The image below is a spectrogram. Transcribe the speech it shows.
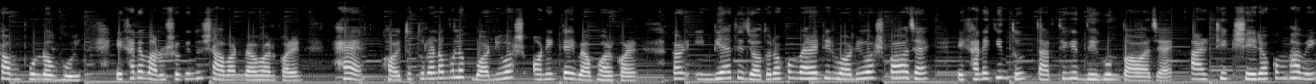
সম্পূর্ণ ভুল। এখানে মানুষও কিন্তু সাবান ব্যবহার করেন। হ্যাঁ হয়তো তুলনামূলক বডি ওয়াশ অনেকটাই ব্যবহার করেন, কারণ ইন্ডিয়াতে যত রকম ভ্যারাইটির বডি ওয়াশ পাওয়া যায়, এখানে কিন্তু তার থেকে দ্বিগুণ পাওয়া যায়। আর ঠিক সেই রকম ভাবেই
